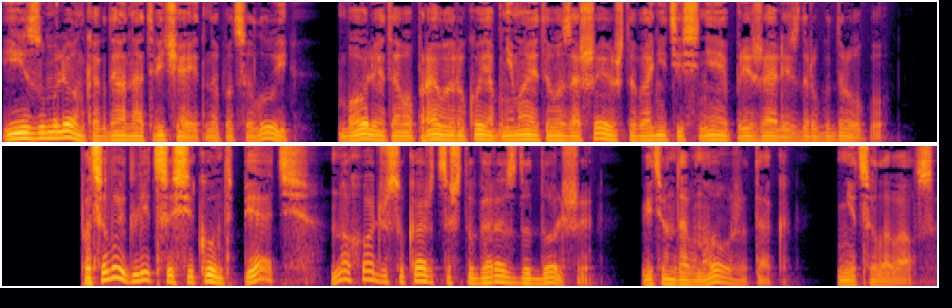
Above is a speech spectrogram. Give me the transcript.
и изумлен, когда она отвечает на поцелуй, более того, правой рукой обнимает его за шею, чтобы они теснее прижались друг к другу. Поцелуй длится секунд пять, но Ходжесу кажется, что гораздо дольше, ведь он давно уже так не целовался.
